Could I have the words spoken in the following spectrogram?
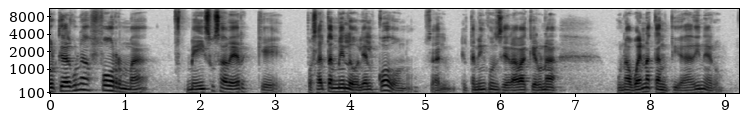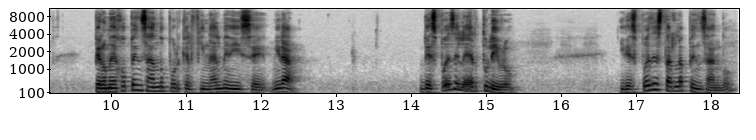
Porque de alguna forma me hizo saber que pues a él también le dolía el codo, ¿no? O sea, él, también consideraba que era una, una buena cantidad de dinero. Pero me dejó pensando porque al final me dice, mira, después de leer tu libro y después de estarla pensando,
